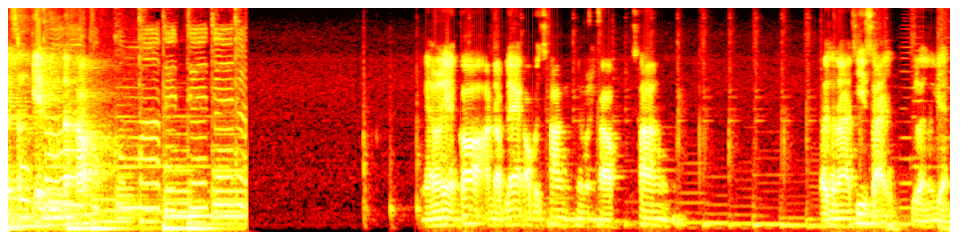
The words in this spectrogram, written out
เรียสังเกตดูนะครับงั้นนักเรียนก็อันดับแรกเอาไปชั่งใช่ไหมครับชั่งภาชนะที่ใส่เกลือนักเรียน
